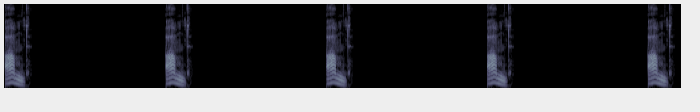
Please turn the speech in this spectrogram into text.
Abend Abend Abend Abend Abend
